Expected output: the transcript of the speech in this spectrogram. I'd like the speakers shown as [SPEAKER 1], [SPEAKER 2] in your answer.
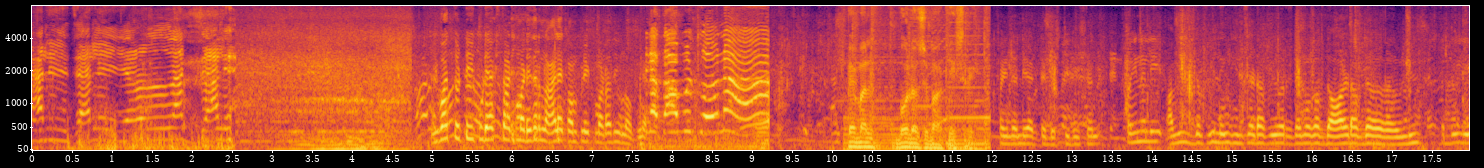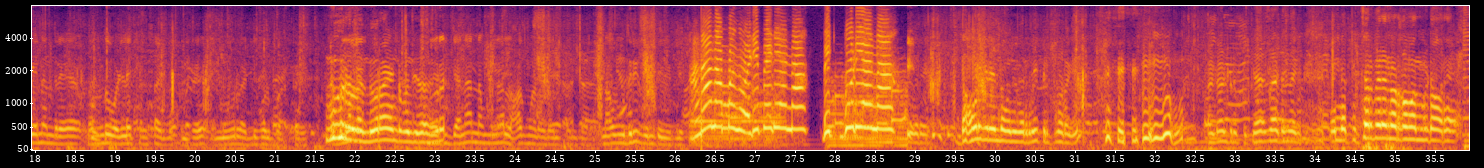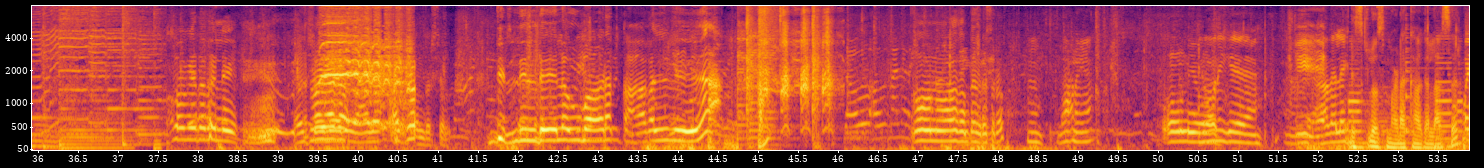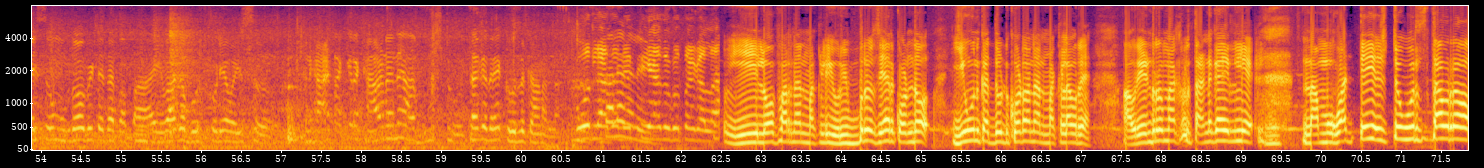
[SPEAKER 1] ಜಾಲಿ ಜಾಲಿ ಎಲ್ಲ ಜಾಲಿ.
[SPEAKER 2] ಇವತ್ತು ಟೀ ಕುಡಿಯಕ್ಕೆ ಸ್ಟಾರ್ಟ್ ಮಾಡಿದ್ರೆ ನಾಳೆ ಕಂಪ್ಲೀಟ್ ಮಾಡೋದು
[SPEAKER 3] Bimal Bolo Zuba Kesri.
[SPEAKER 2] Finally at the destination. Finally, how is the feeling inside of your stomach of the of of the leaves?
[SPEAKER 4] ಅದು ಏನಂದ್ರೆ ಒಂದು ಒಳ್ಳೆ ಕೆಲಸ ಆಗ್ಬೇಕಂದ್ರೆ ನೂರು ಅಡ್ಡಿಗಳು ಬರ್ತವೆ.
[SPEAKER 2] ನೂರಲ್ಲ ನೂರ ಎಂಟು ಬಂದಿದ್ದಾರೆ
[SPEAKER 4] ನೂರು ಜನ ನಮ್ಮನ್ನ ಲಾಗ್ ಮಾಡೋದು ಅಂತ ನಾವು ಉದ್ರಿ ತಿಂತೀವಿ ಇಲ್ಲಿ.
[SPEAKER 5] ಅಣ್ಣ ನಮ್ಮನ್ನ ಹೊಡಿಬೇಡಿ ಅಣ್ಣ ಬಿಟ್ಬಿಡಿ ಅಣ್ಣ.
[SPEAKER 2] ದಾವಣಗೆರೆಯಿಂದ ಬಂದಿದ್ದಾರೆ ರೀ ಟ್ರಿಪ್ ನೋಡೋಕೆ. Trip K S R T C picture ಬೇರೆ ನೋಡ್ಕೊಂಡು ಬಂದ್ಬಿಟ್ಟು ಅವ್ರೆ. ಅಶ್ವಮೇಧದಲ್ಲಿ. ದರ್ಶನ್ ದಿಲ್ಲಿಲ್ದೆ ಲವ್ ಮಾಡಕ್ಕಾಗಲ್ವೇ? ಅವನು ಅಂತ ಹೆಸರು?
[SPEAKER 4] ನಾನು.
[SPEAKER 2] ಅವನು ಇವ್ರ
[SPEAKER 4] ಅವನಿಗೆ
[SPEAKER 6] ಡಿಸ್ಕ್ಲೋಸ್ ಮಾಡೋಕ್ಕಾಗಲ್ಲ ಸರ್
[SPEAKER 4] ವಯಸ್ಸು ಮುಗ್ದೋಗ್ಬಿಟ್ಟಿದೆ ಪಾಪ. ಇವಾಗ ಬೂಸ್ಟ್ ಕುಡಿಯೋ ವಯಸ್ಸು. ನನಗೆ ಹಾಟ್ ಹಾಕಿರೋ ಕಾರಣನೇ ಆ ಬೂಸ್ಟ್ ತೆಗೆದ್ರೆ ಕೂದಲು ಕಾಣಲ್ಲ.
[SPEAKER 7] ಈ ಲೋಫರ್ ನನ್ನ ಮಕ್ಳು ಇವ್ರಿಬ್ರು ಸೇರ್ಕೊಂಡು ಇವನ್ಕ ದುಡ್ಡು ಕೊಡೋ ನನ್ನ ಮಕ್ಳವ್ರೆ. ಅವ್ರ ಹೆಂಡ್ರು ಮಕ್ಳು ತಣ್ಣಗ ಇರಲಿ. ನಮ್ಮ ಹೊಟ್ಟೆ ಎಷ್ಟು ಉರ್ಸ್ತಾವ್ರೋ.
